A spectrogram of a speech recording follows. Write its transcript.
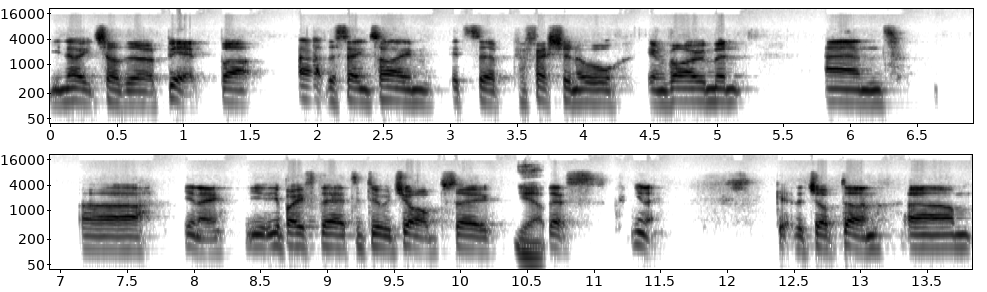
you know each other a bit, but at the same time, it's a professional environment, and uh, you know you- you're both there to do a job. So yeah, let's you know get the job done. Um,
